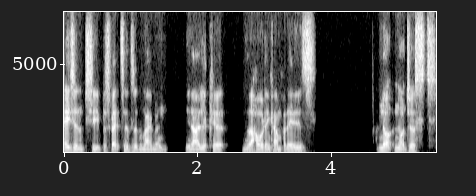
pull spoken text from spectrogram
agency perspectives at the moment. You know, I look at the holding companies, not not just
